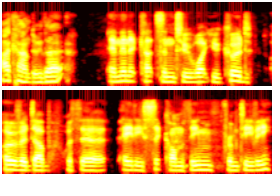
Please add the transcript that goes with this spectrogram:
I can't do that. And then it cuts into what you could overdub with the 80s sitcom theme from TV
